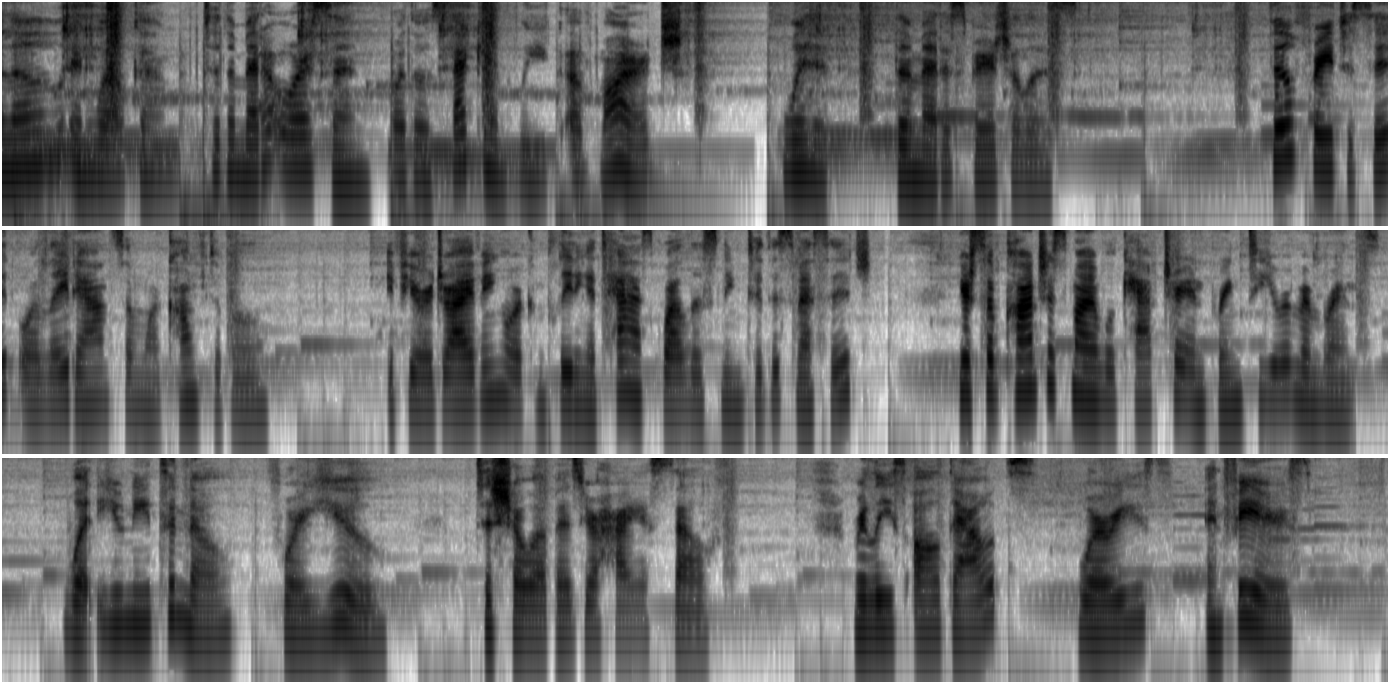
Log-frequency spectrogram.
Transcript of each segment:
Hello and welcome to the MetaOrison for the second week of March with the MetaSpiritualist. Feel free to sit or lay down somewhere comfortable. If you are driving or completing a task while listening to this message, your subconscious mind will capture and bring to your remembrance what you need to know for you to show up as your highest self. Release all doubts, worries, and fears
